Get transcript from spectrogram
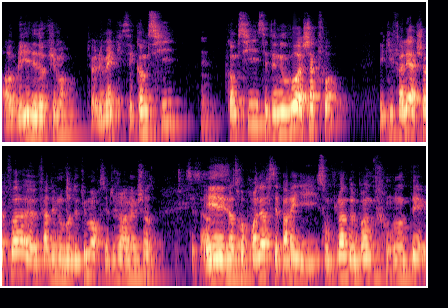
a oublié des documents. Tu vois, le mec, c'est comme si, Mm. comme si c'était nouveau à chaque fois et qu'il fallait à chaque fois euh, faire de nouveaux documents. C'est toujours la même chose. Ça. Et les entrepreneurs, c'est pareil, ils sont pleins de bonne volonté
